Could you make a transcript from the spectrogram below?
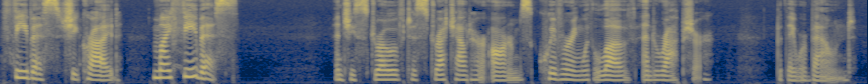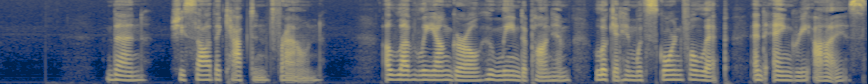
Phoebus, she cried, my Phoebus! And she strove to stretch out her arms, quivering with love and rapture, but they were bound. Then she saw the captain frown. A lovely young girl who leaned upon him look at him with scornful lip and angry eyes.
